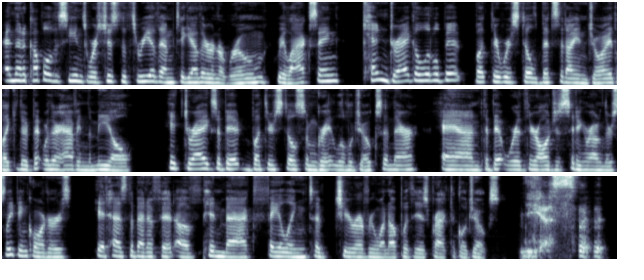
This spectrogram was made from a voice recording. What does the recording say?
And then a couple of the scenes where it's just the three of them together in a room relaxing can drag a little bit, but there were still bits that I enjoyed, like the bit where they're having the meal. It drags a bit, but there's still some great little jokes in there. And the bit where they're all just sitting around in their sleeping quarters, it has the benefit of Pinback failing to cheer everyone up with his practical jokes. Yes.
